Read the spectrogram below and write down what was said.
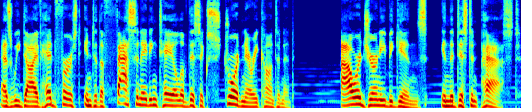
as we dive headfirst into the fascinating tale of this extraordinary continent. Our journey begins in the distant past,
